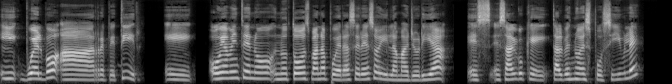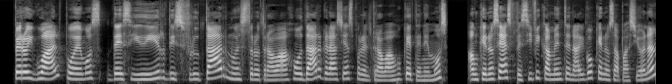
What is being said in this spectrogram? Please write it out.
Y vuelvo a repetir, eh, obviamente no, no todos van a poder hacer eso y la mayoría es, es algo que tal vez no es posible, pero igual podemos decidir disfrutar nuestro trabajo, dar gracias por el trabajo que tenemos, aunque no sea específicamente en algo que nos apasiona,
